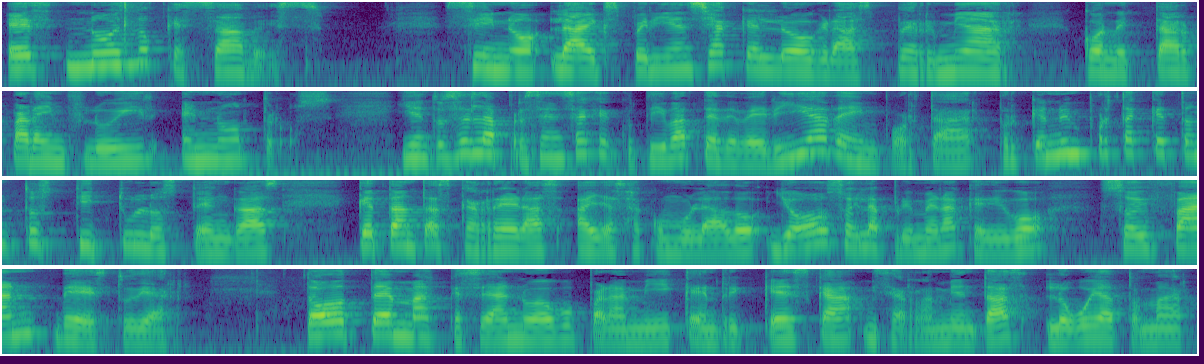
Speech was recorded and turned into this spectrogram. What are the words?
Es no es lo que sabes, sino la experiencia que logras permear, conectar para influir en otros. Y entonces la presencia ejecutiva te debería de importar, porque no importa qué tantos títulos tengas, qué tantas carreras hayas acumulado. Yo soy la primera que digo, soy fan de estudiar. Todo tema que sea nuevo para mí, que enriquezca mis herramientas, lo voy a tomar.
